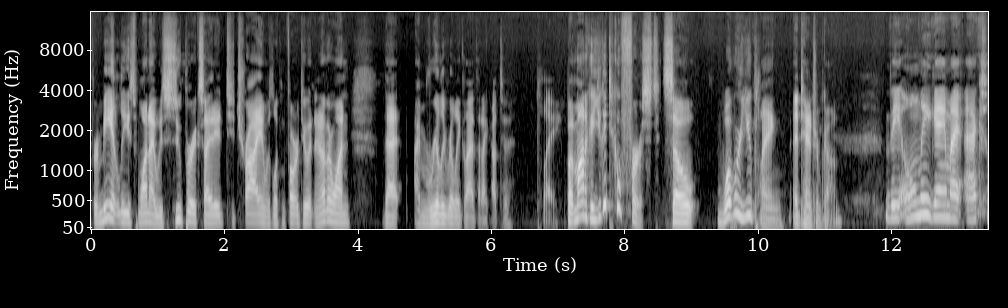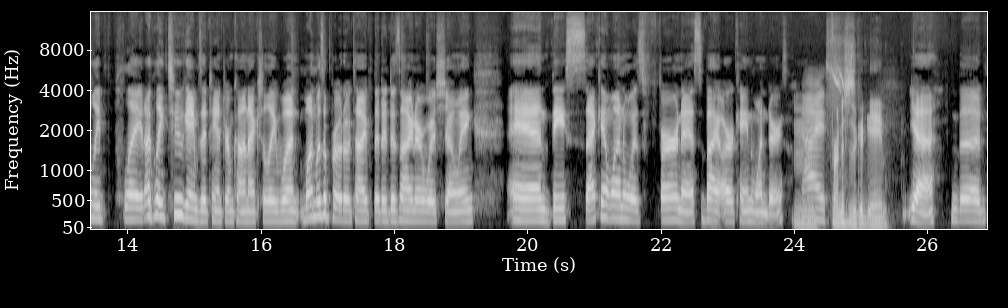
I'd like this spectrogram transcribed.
for me at least. One I was super excited to try and was looking forward to it, and another one that I'm really, really glad that I got to play. But Monica, you get to go first. So, what were you playing at Tantrum Con? The only game I actually played, I played two games at Tantrum Con actually. One one was a prototype that a designer was showing, and the second one was Furnace by Arcane Wonders. Mm, Nice. Furnace is a good game. Yeah, the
